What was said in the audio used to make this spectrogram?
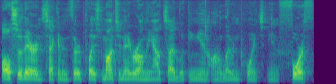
also there in second and third place. Montenegro on the outside looking in on 11 points in fourth.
